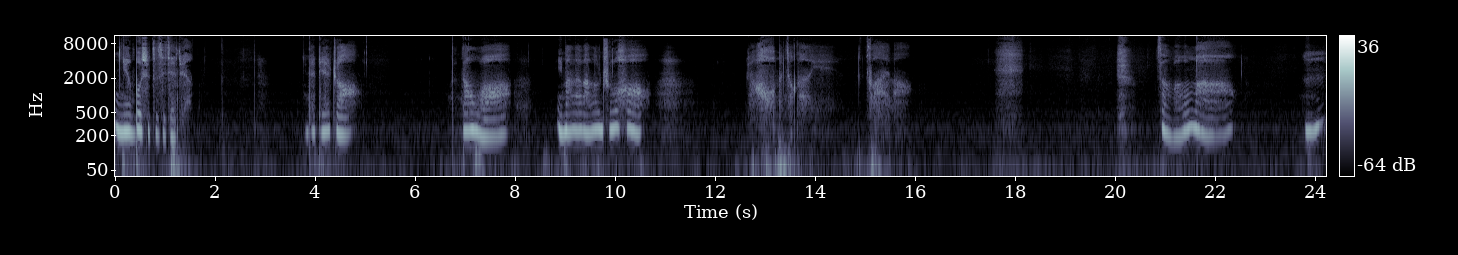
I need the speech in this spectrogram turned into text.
你也不许自己解决，你得憋着，等到我。姨妈来完了之后，然后我们就可以做爱了。怎么了嘛？嗯？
